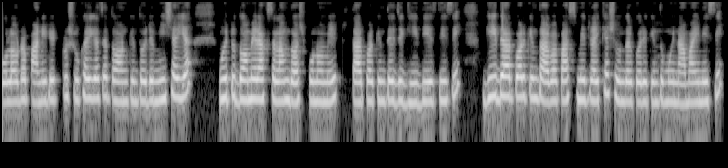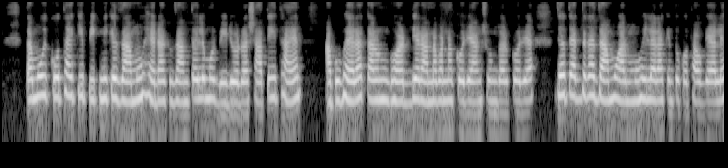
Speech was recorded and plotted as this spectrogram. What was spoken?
পোলাওটা পানিটা একটু শুকাই গেছে তখন কিন্তু ওইটা মিশাইয়া মুই একটু দমে রাখছিলাম দশ পনেরো মিনিট। তারপর কিন্তু এই যে ঘি দিয়ে দিয়েছি। ঘি দেওয়ার পর কিন্তু আবার পাঁচ মিনিট রেখে সুন্দর করে কিন্তু মুই নামাই নিছি। তা মুই কোথায় কি পিকনিকে যামু হেডা জানতে হলে মোর ভিডিওটা সাথেই থাকেন আপু ভাইয়েরা, কারণ ঘর দিয়ে রান্না বান্না করে আন সুন্দর করিয়া, যেহেতু এক জায়গায় জামু আর মহিলারা কিন্তু কোথাও গেলে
